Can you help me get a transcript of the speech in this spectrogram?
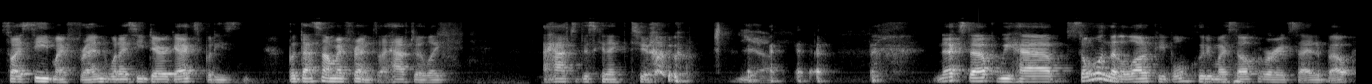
So I see my friend when I see Derek X, but he's but that's not my friend. So I have to like I have to disconnect too. Yeah. Next up, we have someone that a lot of people, including myself, are very excited about.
